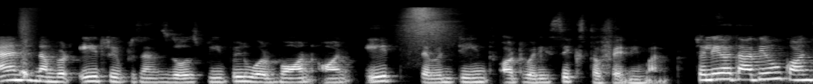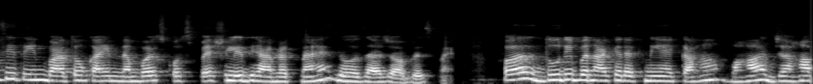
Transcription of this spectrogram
and number eight represent those people who are on eight seventeen और twenty six of any month चलिए बताती हूँ, कौन सी तीन बातों का इन नंबर्स को स्पेशली ध्यान रखना है दो हज़ार चौबीस में? फ़र्स्ट दूरी बना के रखनी है कहाँ? वहाँ, जहाँ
